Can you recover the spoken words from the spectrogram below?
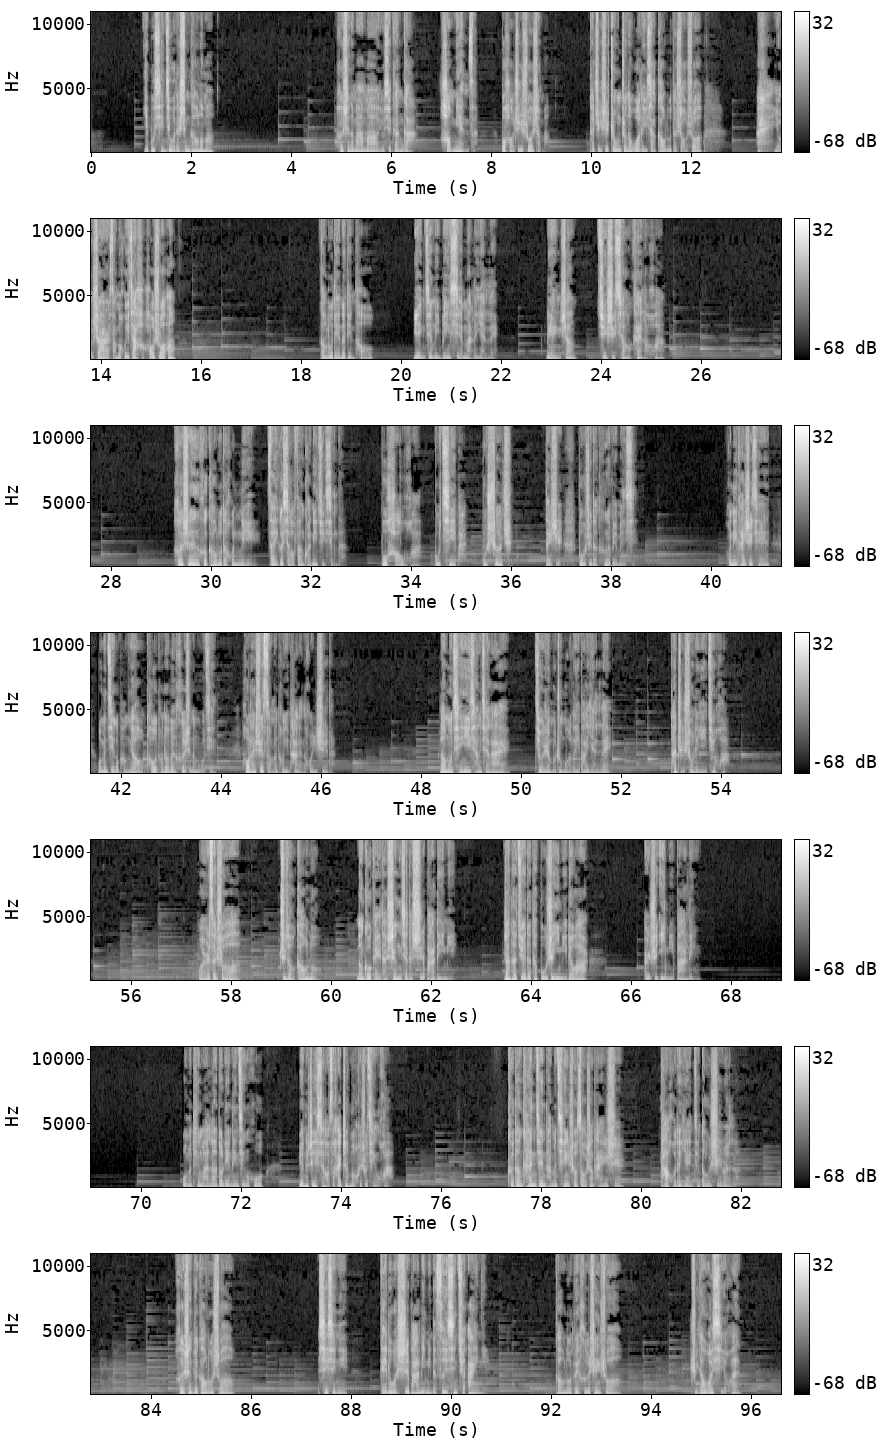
也不嫌弃我的身高了吗？”和珅的妈妈有些尴尬，好面子，不好直说什么。他只是重重的握了一下高露的手，说。哎，有事儿咱们回家好好说啊，高露点了点头，眼睛里边写满了眼泪，脸上却是笑开了花。和珅和高露的婚礼在一个小饭馆里举行的，不豪华，不气派，不奢侈，但是布置的特别温馨。婚礼开始前，我们几个朋友偷偷的问和珅的母亲，后来是怎么同意他俩的婚事的。老母亲一想起来，就忍不住抹了一把眼泪。他只说了一句话：“我儿子说。”只有高露，能够给他剩下的十八厘米，让他觉得他不是一米六二，而是一米八零。我们听完了，都连连惊呼：“原来这小子还这么会说情话。”可当看见他们牵手走上台时，大伙的眼睛都湿润了。和珅对高露说：“谢谢你。”给了我十八厘米的自信去爱你。高露对和珅说：“只要我喜欢，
